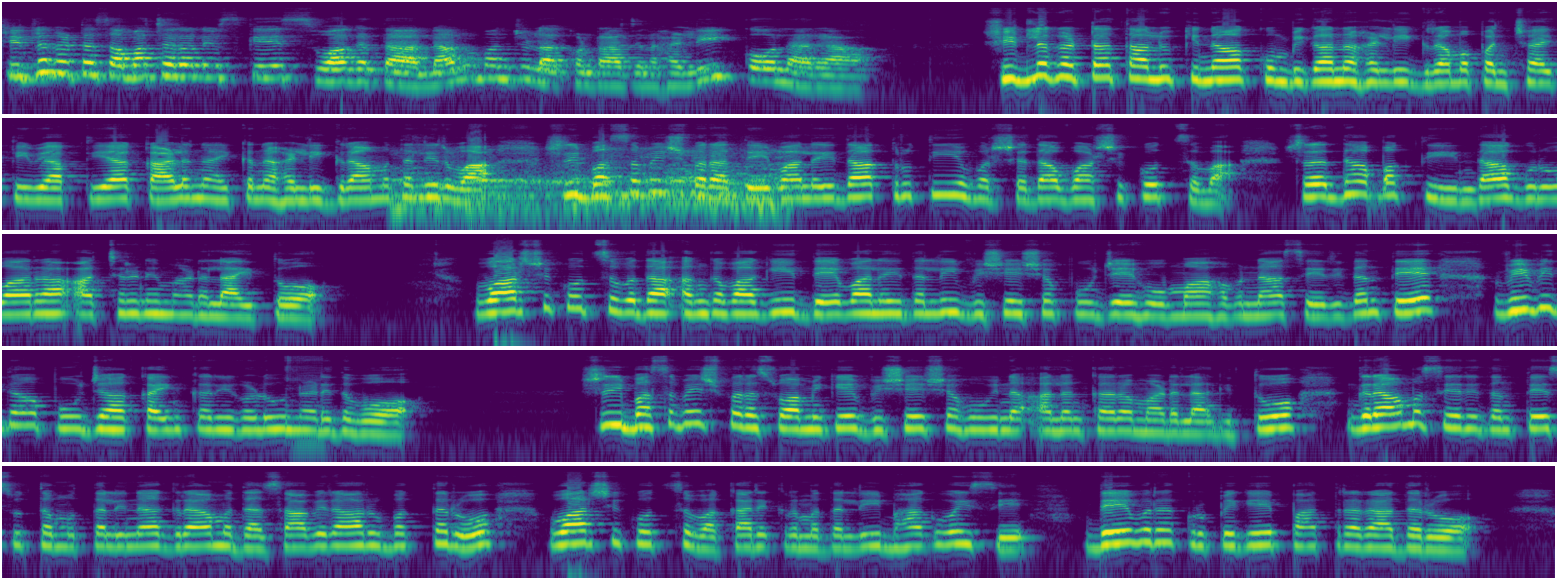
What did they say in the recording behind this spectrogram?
ಸಮಾಚಾರ ನ್ಯೂಸ್ಗೆ ಸ್ವಾಗತ. ನಾನು ಮಂಜುಳಾ ಕೊಂಡರಾಜನಹಳ್ಳಿ ಕೋಲಾರ. ಶಿಡ್ಲಘಟ್ಟ ತಾಲೂಕಿನ ಕುಂಬಿಗಾನಹಳ್ಳಿ ಗ್ರಾಮ ಪಂಚಾಯಿತಿ ವ್ಯಾಪ್ತಿಯ ಕಾಳನಾಯಕನಹಳ್ಳಿ ಗ್ರಾಮದಲ್ಲಿರುವ ಶ್ರೀ ಬಸವೇಶ್ವರ ದೇವಾಲಯದ ತೃತೀಯ ವರ್ಷದ ವಾರ್ಷಿಕೋತ್ಸವ ಶ್ರದ್ಧಾ ಭಕ್ತಿಯಿಂದ ಗುರುವಾರ ಆಚರಣೆ ಮಾಡಲಾಯಿತು. ವಾರ್ಷಿಕೋತ್ಸವದ ಅಂಗವಾಗಿ ದೇವಾಲಯದಲ್ಲಿ ವಿಶೇಷ ಪೂಜೆ, ಹೋಮ, ಹವನ ಸೇರಿದಂತೆ ವಿವಿಧ ಪೂಜಾ ಕೈಂಕರ್ಯಗಳು ನಡೆದವು. ಶ್ರೀ ಬಸವೇಶ್ವರ ಸ್ವಾಮಿಗೆ ವಿಶೇಷ ಹೂವಿನ ಅಲಂಕಾರ ಮಾಡಲಾಗಿತ್ತು. ಗ್ರಾಮ ಸೇರಿದಂತೆ ಸುತ್ತಮುತ್ತಲಿನ ಗ್ರಾಮದ ಸಾವಿರಾರು ಭಕ್ತರು ವಾರ್ಷಿಕೋತ್ಸವ ಕಾರ್ಯಕ್ರಮದಲ್ಲಿ ಭಾಗವಹಿಸಿ ದೇವರ ಕೃಪೆಗೆ ಪಾತ್ರರಾದರು.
